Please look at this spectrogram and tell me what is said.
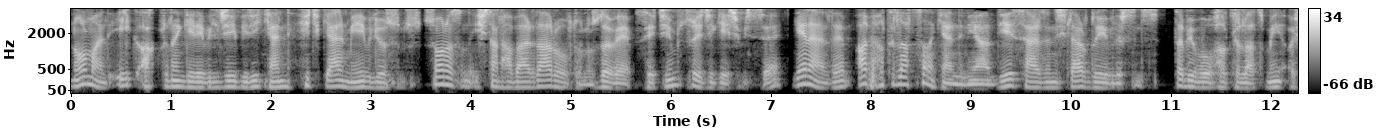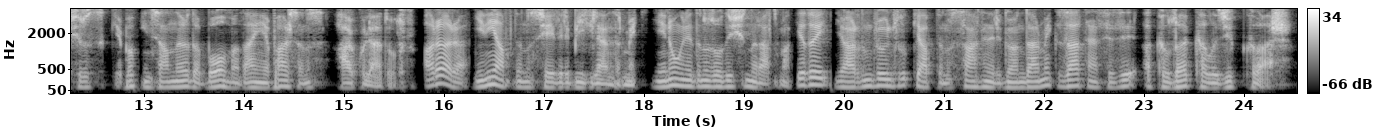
normalde ilk aklına gelebileceği biriyken hiç gelmeyebiliyorsunuz. Sonrasında işten haberdar olduğunuzda ve seçim süreci geçmişse genelde abi hatırlatsana kendini ya diye serzenişler duyabilirsiniz. Tabii bu hatırlatmayı aşırı sık yapıp insanları da boğmadan yaparsanız harikulade olur. Ara ara yeni yaptığınız şeyleri bilgilendirmek, yeni oynadığınız auditionları atmak ya da yardımcı oyunculuk yaptığınız sahneleri göndermek zaten sizi akılda kalıcı kılar.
